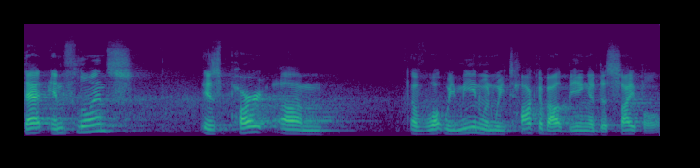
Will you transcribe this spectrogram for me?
that influence is part um, of what we mean when we talk about being a disciple.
